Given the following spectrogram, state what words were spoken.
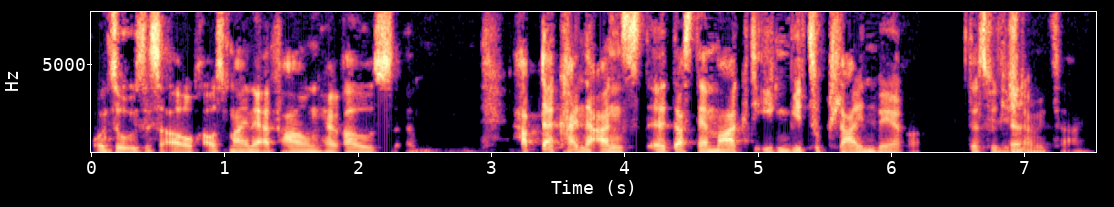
Und so ist es auch aus meiner Erfahrung heraus. Ähm, hab da keine Angst, äh, dass der Markt irgendwie zu klein wäre. Das will ich ja. damit sagen.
